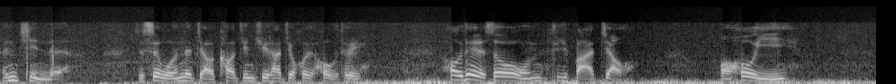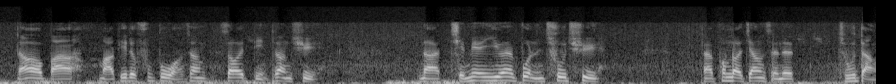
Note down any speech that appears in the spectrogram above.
很紧的。只是我们的脚靠进去，它就会后退。后退的时候，我们必须把脚往后移，然后把马匹的腹部往上稍微顶上去。那前面因为不能出去，那碰到缰绳的阻挡，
